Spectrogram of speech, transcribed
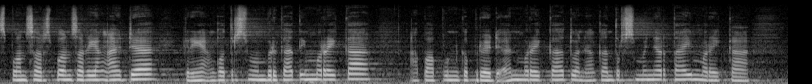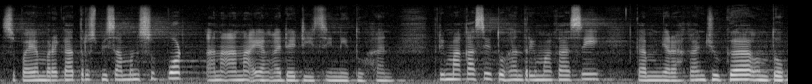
sponsor-sponsor yang ada, kiranya Engkau terus memberkati mereka, apa pun keberadaan mereka, Tuhan akan terus menyertai mereka, supaya mereka terus bisa mensupport anak-anak yang ada di sini Tuhan. Terima kasih Tuhan, terima kasih. Kami menyerahkan juga untuk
